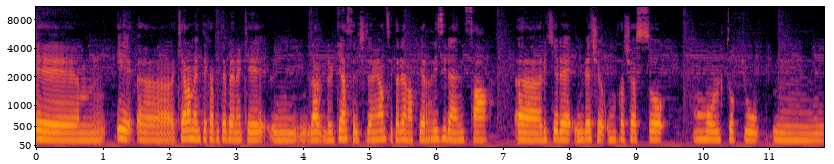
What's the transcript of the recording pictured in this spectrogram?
Ehm, e, e eh, chiaramente capite bene che mh, la richiesta di cittadinanza italiana per residenza eh, richiede invece un processo molto più, mh,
